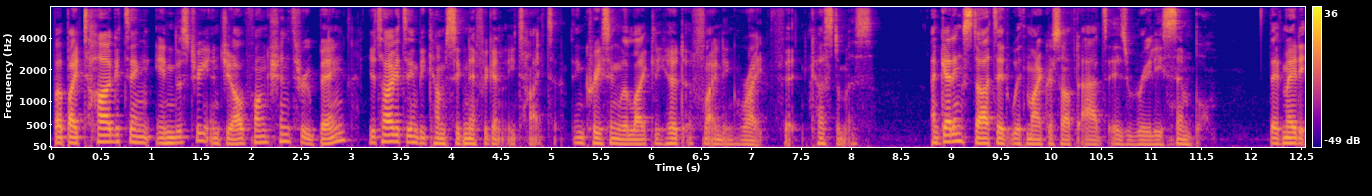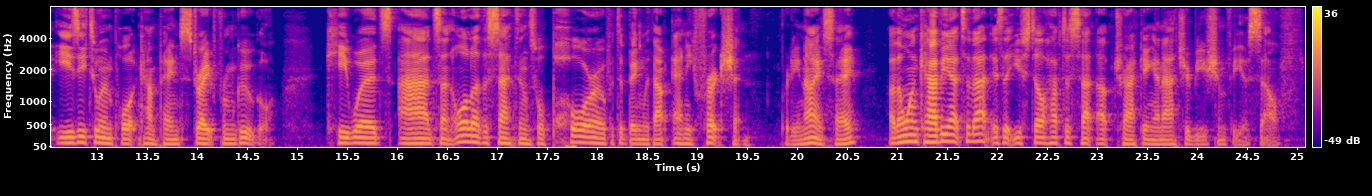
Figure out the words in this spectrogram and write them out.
But by targeting industry and job function through Bing, your targeting becomes significantly tighter, increasing the likelihood of finding right fit customers. And getting started with Microsoft Ads is really simple. They've made it easy to import campaigns straight from Google keywords, ads, and all other settings will pour over to Bing without any friction. Pretty nice, eh? Other one caveat to that is that you still have to set up tracking and attribution for yourself.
